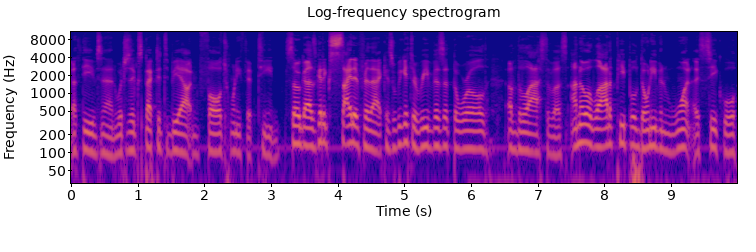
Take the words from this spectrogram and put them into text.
a Thief's End, which is expected to be out in fall 2015. So, guys, get excited for that because we get to revisit the world of The Last of Us. I know a lot of people don't even want a sequel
